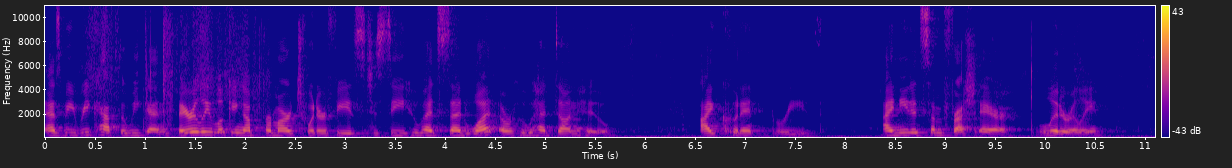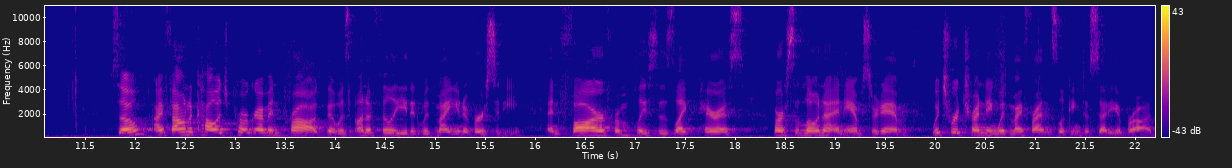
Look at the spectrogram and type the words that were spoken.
as we recapped the weekend, barely looking up from our Twitter feeds to see who had said what or who had done who. I couldn't breathe. I needed some fresh air, literally. So I found a college program in Prague that was unaffiliated with my university and far from places like Paris, Barcelona, and Amsterdam, which were trending with my friends looking to study abroad.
